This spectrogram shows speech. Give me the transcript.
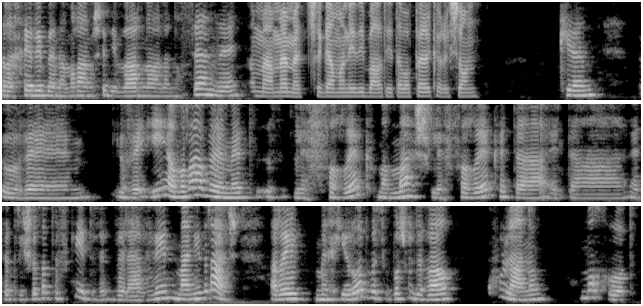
רחלי בן עמרם שדיברנו על הנושא הזה. המהממת, שגם אני דיברתי איתה בפרק הראשון. כן, ו... והיא אמרה באמת לפרק, ממש לפרק את, ה... את, ה... את הדרישות התפקיד. ולהבין מה נדרש. הרי מכירות בסופו של דבר כולנו מוכרות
